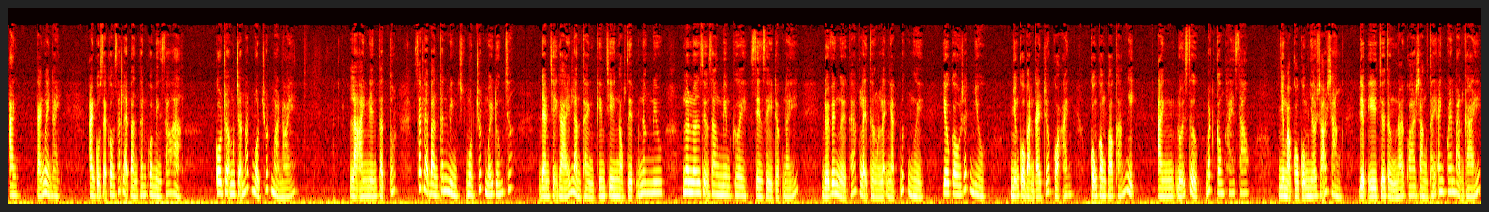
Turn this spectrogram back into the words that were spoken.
Anh, cái người này, anh cũng sẽ không sát lại bản thân của mình sao hả? Cô trộm trợn mắt một chút mà nói. Là anh nên thật tốt, xét lại bản thân mình một chút mới đúng chứ. Đem chị gái làm thành kim chi ngọc diệp nâng niu, luôn luôn dịu dàng mỉm cười, xin gì được nấy. Đối với người khác lại thường lạnh nhạt bức người, yêu cầu rất nhiều. Những cô bạn gái trước của anh cũng không có kháng nghị. Anh đối xử bất công hay sao? Nhưng mà cô cũng nhớ rõ rằng Điệp Y chưa từng nói qua rằng thấy anh quen bạn gái,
